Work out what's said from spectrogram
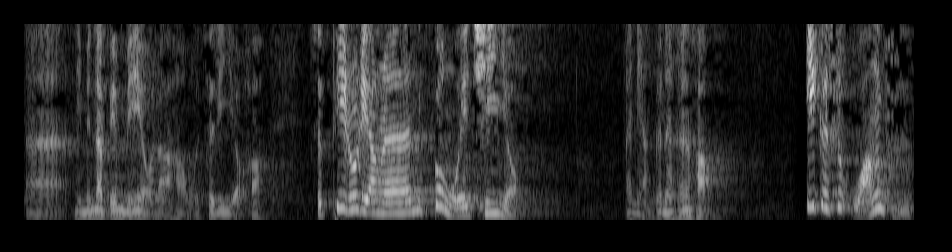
啊，你们那边没有了哈，我这里有哈，是譬如两人共为亲友啊，两个人很好。一个是王子，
